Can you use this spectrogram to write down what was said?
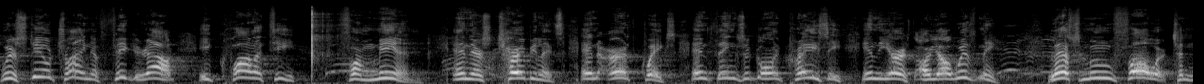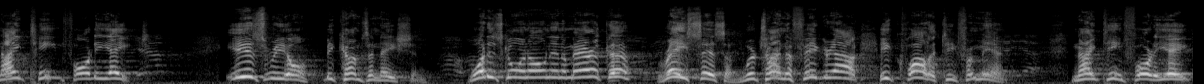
We're still trying to figure out equality for men. And there's turbulence and earthquakes, and things are going crazy in the earth. Are y'all with me? Let's move forward to 1948. Israel becomes a nation. What is going on in America? Racism. We're trying to figure out equality for men. 1948,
